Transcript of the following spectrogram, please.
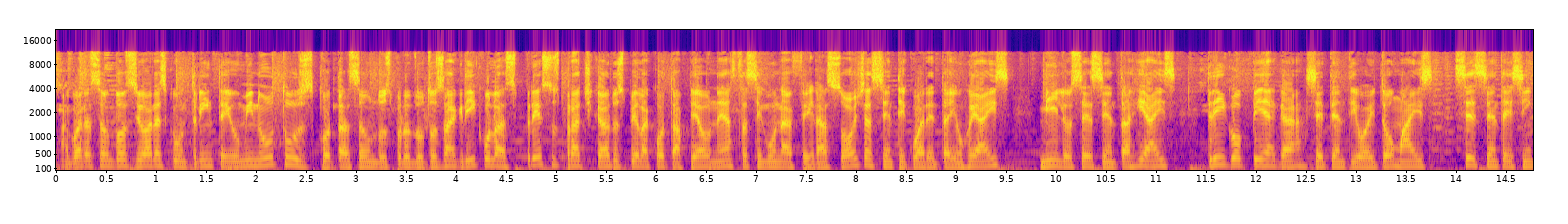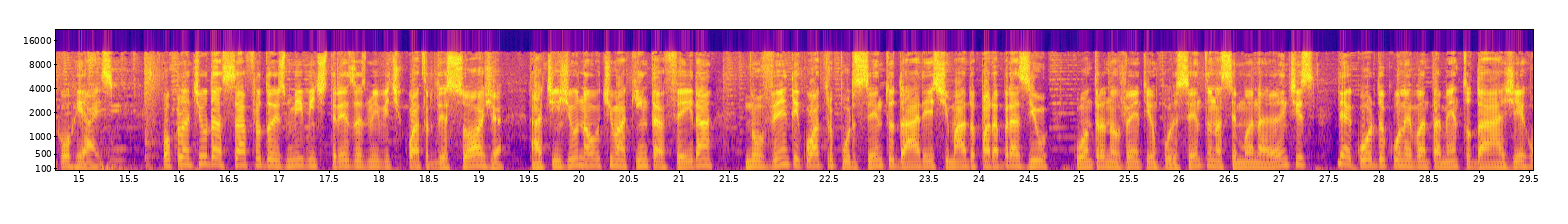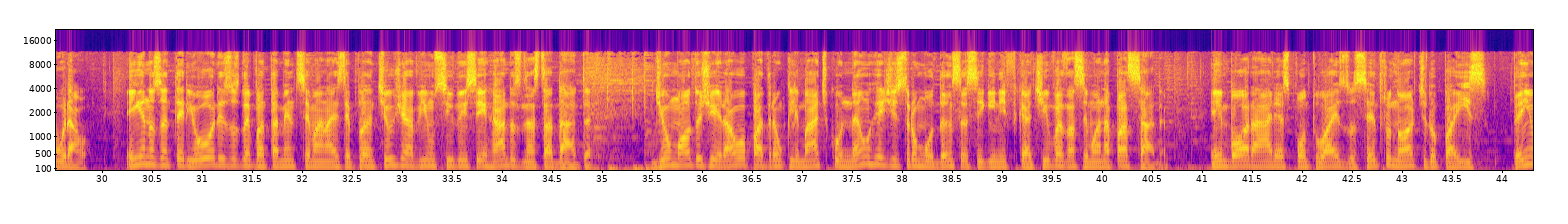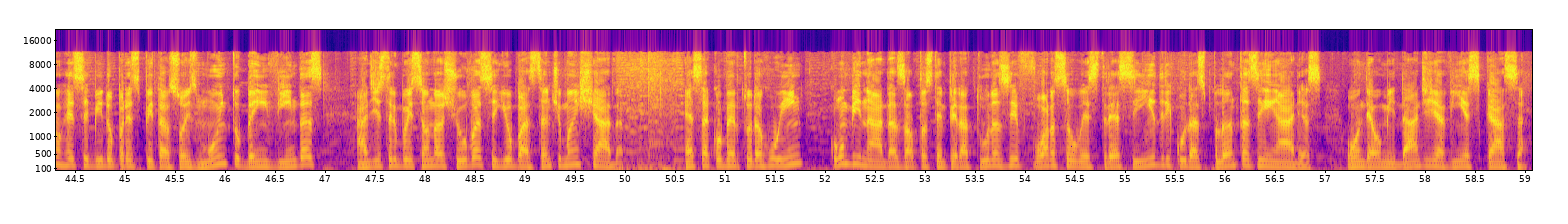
Agora são 12 horas com 31 minutos. Cotação dos produtos agrícolas, preços praticados pela Cotapel nesta segunda-feira. Soja 141 reais, milho 60 reais, trigo PH 78 ou mais 65 reais. O plantio da safra 2023-2024 de soja atingiu na última quinta-feira 94% da área estimada para Brasil, contra 91% na semana antes, de acordo com o levantamento da AG Rural. Em anos anteriores, os levantamentos semanais de plantio já haviam sido encerrados nesta data. De um modo geral, o padrão climático não registrou mudanças significativas na semana passada. Embora áreas pontuais do centro-norte do país tenham recebido precipitações muito bem-vindas, a distribuição da chuva seguiu bastante manchada. Essa cobertura ruim, combinada às altas temperaturas, reforça o estresse hídrico das plantas em áreas onde a umidade já vinha escassa.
